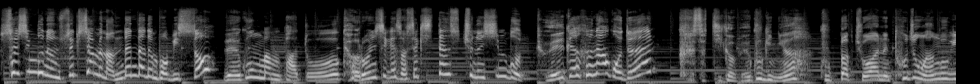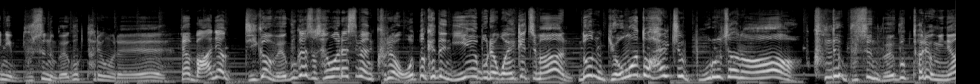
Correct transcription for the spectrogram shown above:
새 신부는 섹시하면 안 된다는 법 있어? 외국만 봐도 결혼식에서 섹시 댄스 추는 신부 되게 흔하거든? 그래서 네가 외국인이야? 국밥 좋아하는 토종 한국인이 무슨 외국 타령을 해? 야 만약 네가 외국에서 생활했으면 그래 어떻게든 이해해보려고 했겠지만 넌 영어도 할 줄 모르잖아. 근데 무슨 외국 타령이냐?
